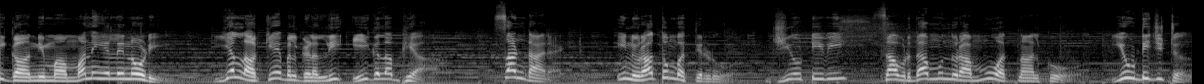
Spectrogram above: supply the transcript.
ಈಗ ನಿಮ್ಮ ಮನೆಯಲ್ಲೇ ನೋಡಿ. ಎಲ್ಲ ಕೇಬಲ್ಗಳಲ್ಲಿ ಈಗ ಲಭ್ಯ. ಸನ್ ಡೈರೆಕ್ಟ್ ಇನ್ನೂರ ತೊಂಬತ್ತೆರಡು, ಜಿಯೋ ಟಿವಿ ಸಾವಿರದ ಮುನ್ನೂರ ಮೂವತ್ನಾಲ್ಕು ಯು ಡಿಜಿಟಲ್.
